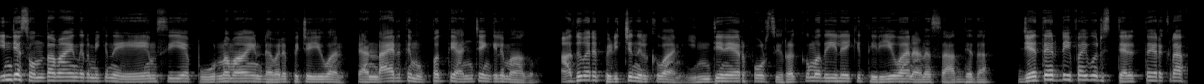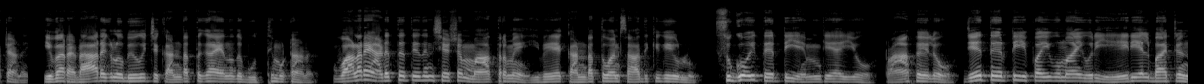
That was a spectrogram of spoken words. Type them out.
ഇന്ത്യ സ്വന്തമായി നിർമ്മിക്കുന്ന എ എം സിയെ പൂർണമായും ഡെവലപ്പ് ചെയ്യുവാൻ രണ്ടായിരത്തി മുപ്പത്തി അഞ്ചെങ്കിലും ആകും. അതുവരെ പിടിച്ചു നിൽക്കുവാൻ ഇന്ത്യൻ എയർഫോഴ്സ് ഇറക്കുമതിയിലേക്ക് തിരിയുവാനാണ് സാധ്യത. ജെ തേർട്ടി ഫൈവ് ഒരു സ്റ്റെൽത്ത് എയർക്രാഫ്റ്റ് ആണ്. ഇവ റഡാറുകൾ ഉപയോഗിച്ച് കണ്ടെത്തുക എന്നത് ബുദ്ധിമുട്ടാണ്. വളരെ അടുത്തെത്തിയതിനു ശേഷം മാത്രമേ ഇവയെ കണ്ടെത്തുവാൻ സാധിക്കുകയുള്ളൂ. സുഗോയ് തേർട്ടി എം കെ ഐയോ റാഫേലോ ജെ തേർട്ടി ഫൈവുമായി ഒരു ഏരിയൽ ബാറ്റിൽ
